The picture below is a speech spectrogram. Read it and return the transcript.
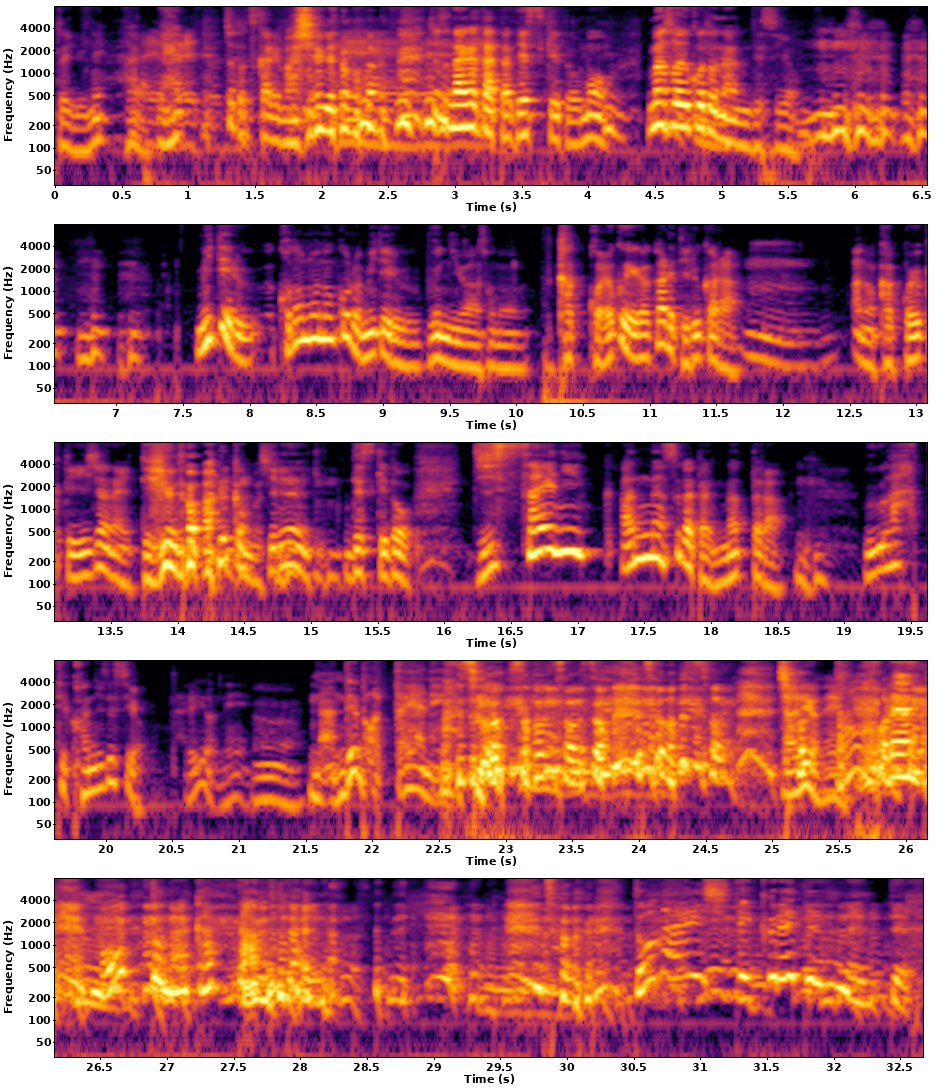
というね、ははい。ちょっと疲れましたけども、えー。ちょっと長かったですけども、まあそういうことなんですよ。見てる子供の頃見てる分にはそのかっこよく描かれているからうん。あのかっこよくていいじゃないっていうのはあるかもしれないんですけど実際にあんな姿になったらうわーって感じですよ。なるよね。う。ん、なんでバッタやねん。そうそうそうそうそう。そうなるよね。これもっとなかったみたいなそ うどないしてくれてんねんってね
